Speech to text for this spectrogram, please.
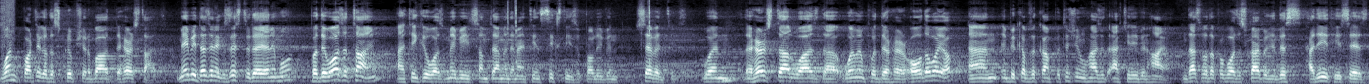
One particular description about the hairstyle. Maybe it doesn't exist today anymore, but there was a time, I think it was maybe sometime in the 1960s or probably even 70s, when the hairstyle was that women put their hair all the way up and it becomes a competition who has it actually even higher. And that's what the Prophet was describing in this hadith. He says,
